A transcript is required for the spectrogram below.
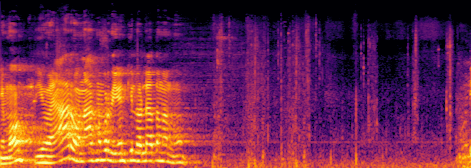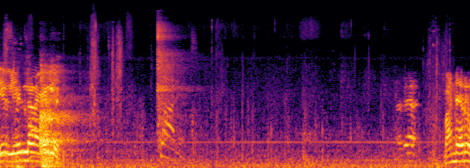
ನಿಮ್ಮ ಇವ ಯಾರು? ನಾಲ್ಕು ನಂಬರ್ದು ಏನು ಕಿಲ್ ಹೊಡ್ಲಾತ ನಾನು? ಇರ್ಲಿ ಇರ್ಲಿ ಇರ್ಲಿ. ಬಂದ್ಯಾರು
